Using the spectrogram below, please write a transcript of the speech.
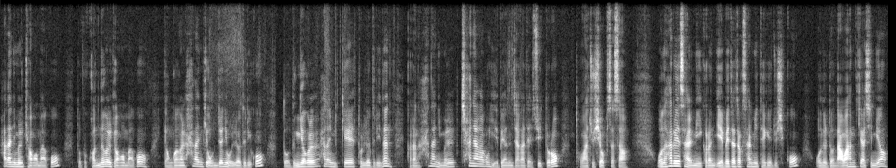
하나님을 경험하고 또 그 권능을 경험하고 영광을 하나님께 온전히 올려드리고 또 능력을 하나님께 돌려드리는 그런 하나님을 찬양하고 예배하는 자가 될 수 있도록 도와주시옵소서. 오늘 하루의 삶이 그런 예배자적 삶이 되게 해주시고 오늘도 나와 함께 하시며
